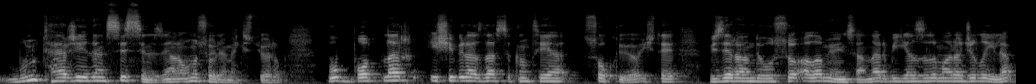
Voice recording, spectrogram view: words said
bunu tercih eden sizsiniz. Yani onu söylemek istiyorum. Bu botlar işi biraz daha sıkıntıya sokuyor. İşte vize randevusu alamıyor insanlar. Bir yazılım aracılığıyla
